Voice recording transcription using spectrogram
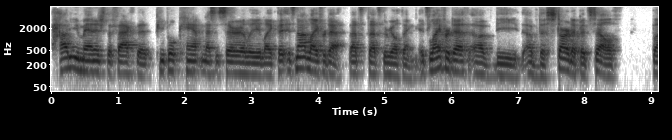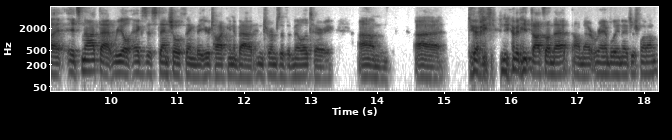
How do you manage the fact that people can't necessarily like it's not life or death. That's that's the real thing. It's life or death of the of the startup itself. but it's not that real existential thing that you're talking about in terms of the military. Um, uh, do you have any, do you have any thoughts on that on that rambling I just went on?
